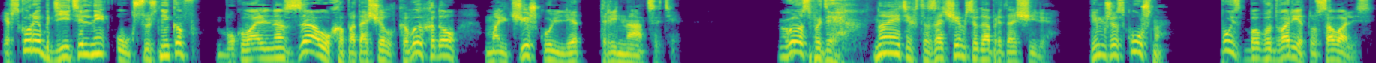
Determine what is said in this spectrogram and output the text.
И вскоре бдительный Уксусников буквально за ухо потащил к выходу мальчишку лет тринадцати. Господи, но этих-то зачем сюда притащили? Им же скучно. Пусть бы во дворе тусовались.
